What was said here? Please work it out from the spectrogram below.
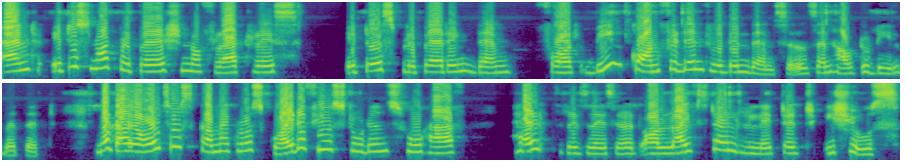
And it is not preparation of rat race, it is preparing them for being confident within themselves and how to deal with it. But I also come across quite a few students who have health related or lifestyle related issues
